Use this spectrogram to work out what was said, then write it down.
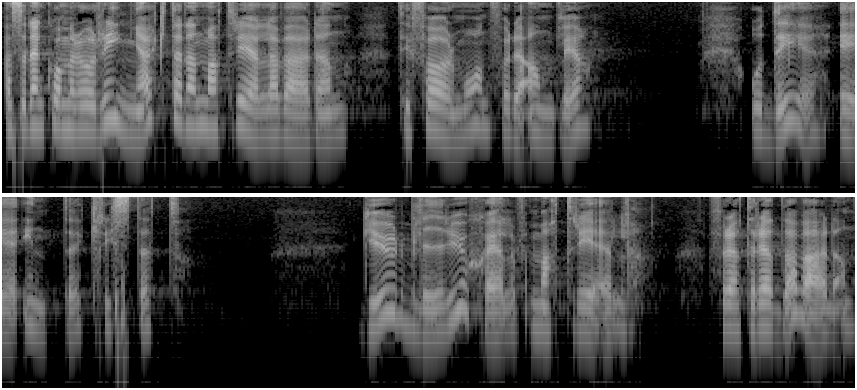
Alltså den kommer att ringakta den materiella världen till förmån för det andliga. Och det är inte kristet. Gud blir ju själv materiell för att rädda världen.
